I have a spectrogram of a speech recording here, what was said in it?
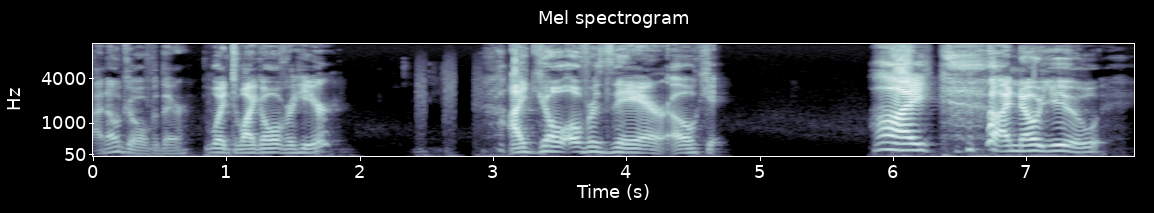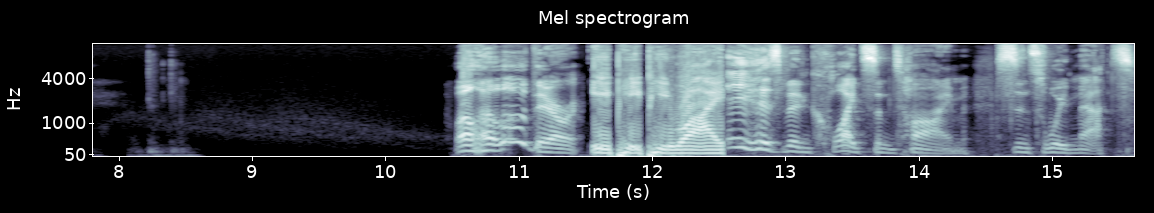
I don't go over there. Wait, do I go over here? I go over there. Okay. Hi. I know you. Well, hello there. E-P-P-Y. It has been quite some time since we met.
